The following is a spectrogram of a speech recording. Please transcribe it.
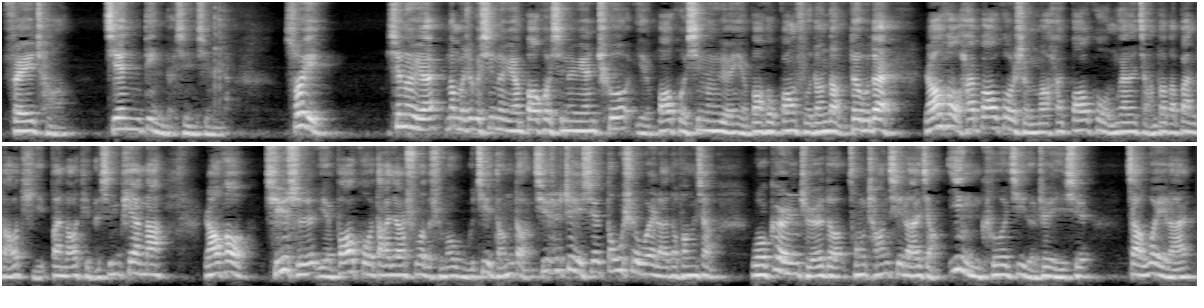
非常坚定的信心的。所以，新能源，那么这个新能源包括新能源车，也包括新能源，也包括光伏等等，对不对？然后还包括什么？还包括我们刚才讲到的半导体，半导体的芯片呢？然后其实也包括大家说的什么五 G 等等，其实这些都是未来的方向。我个人觉得，从长期来讲，硬科技的这一些，在未来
